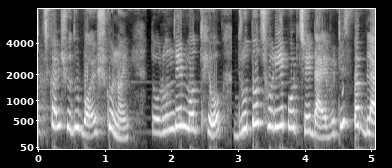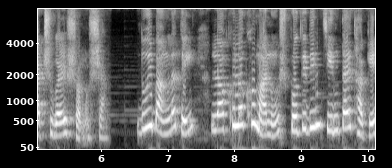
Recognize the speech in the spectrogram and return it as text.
আজকাল শুধু বয়স্ক নয়, তরুণদের মধ্যেও দ্রুত ছড়িয়ে পড়ছে ডায়াবেটিস বা ব্লাড সুগারের সমস্যা। দুই বাংলাতেই লক্ষ লক্ষ মানুষ প্রতিদিন চিন্তায় থাকেন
